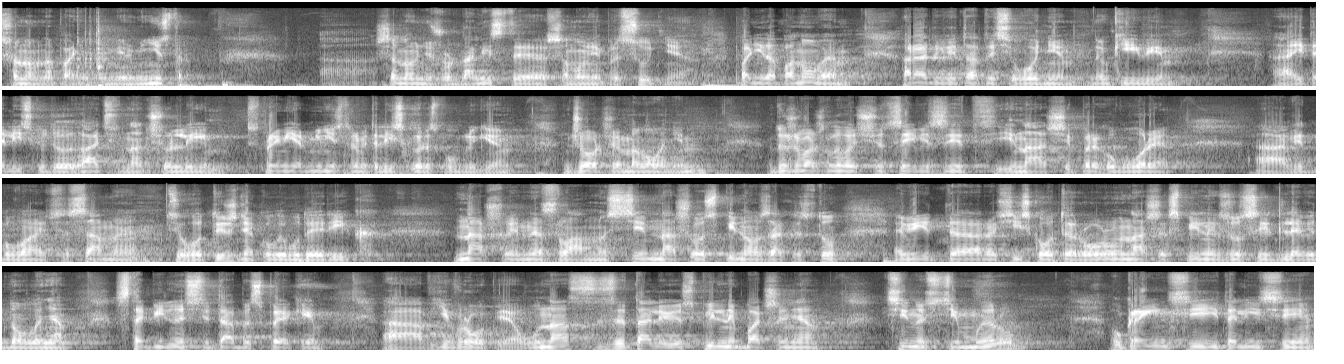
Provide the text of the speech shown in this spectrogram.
Шановна пані прем'єр-міністр, шановні журналісти, шановні присутні, пані та панове, радий вітати сьогодні у Києві італійську делегацію на чолі з прем'єр-міністром Італійської Республіки Джорджо Мелоні. Дуже важливо, що цей візит і наші переговори відбуваються саме цього тижня, коли буде рік нашої незламності, нашого спільного захисту від е, російського терору, наших спільних зусиль для відновлення стабільності та безпеки в Європі. У нас з Італією спільне бачення цінності миру. Українці, італійці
